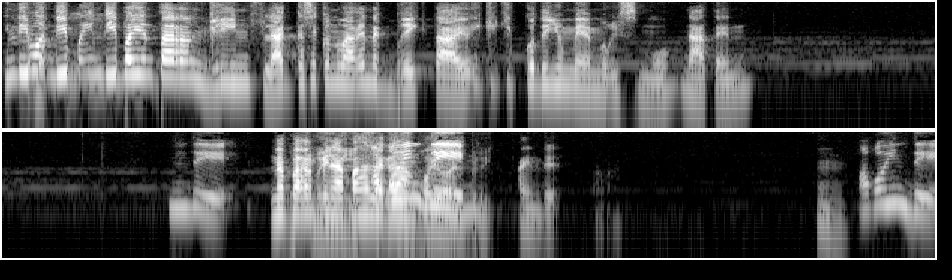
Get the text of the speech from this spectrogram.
Hindi mo hindi ba hindi ba yun parang green flag kasi kunwari nag-break tayo, ikikip ko din yung memories mo natin Hindi. na parang pinapahalagahan Ako ko hindi. yun. Ah, hindi. Ako hindi.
